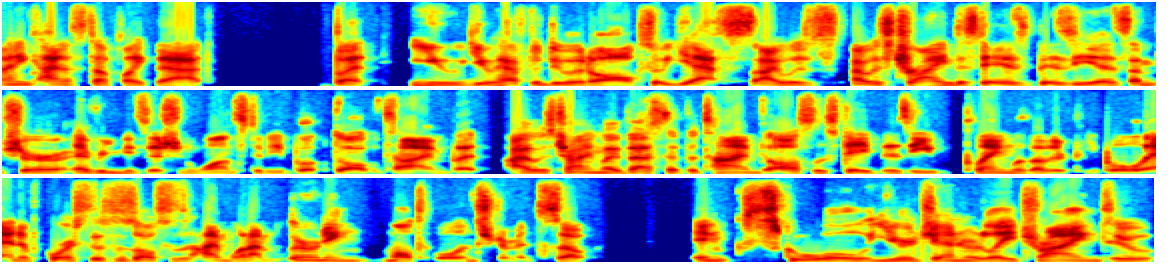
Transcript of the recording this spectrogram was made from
any kind of stuff like that. But you you have to do it all. So yes, I was I was trying to stay as busy as I'm sure every musician wants to be booked all the time. But I was trying my best at the time to also stay busy playing with other people. And of course, this is also the time when I'm learning multiple instruments. So in school, you're generally trying to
